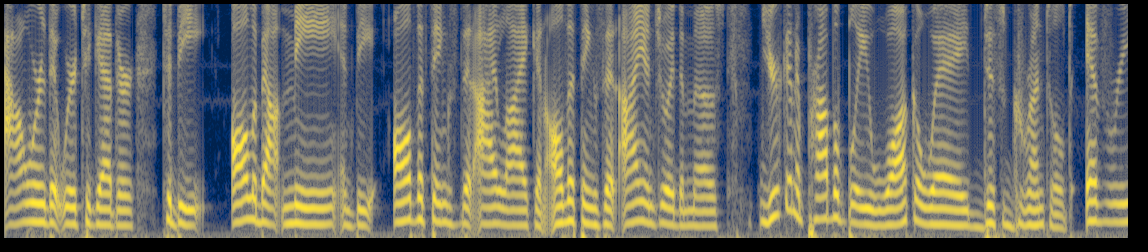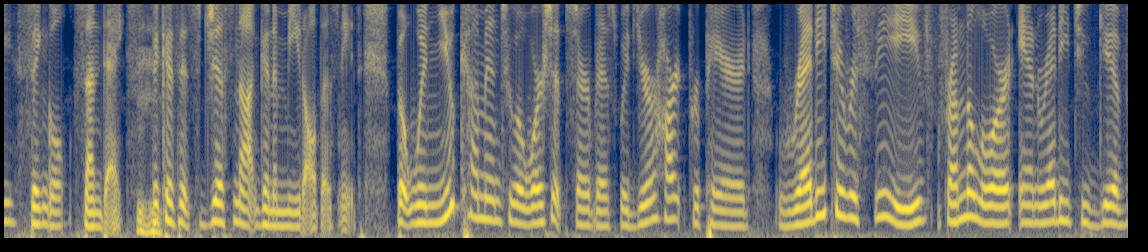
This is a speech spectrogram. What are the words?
hour that we're together to be all about me and be all the things that I like and all the things that I enjoy the most, you're going to probably walk away disgruntled every single Sunday mm-hmm. because it's just not going to meet all those needs. But when you come into a worship service with your heart prepared, ready to receive from the Lord and ready to give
